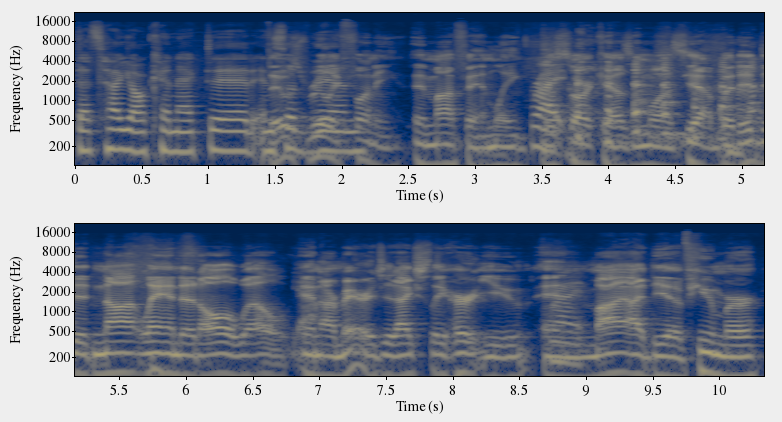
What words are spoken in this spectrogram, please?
that's how y'all connected. And It so was really then, funny in my family. Right. The sarcasm was, yeah, but it did not land at all well in our marriage. It actually hurt you, and Right. my idea of humor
